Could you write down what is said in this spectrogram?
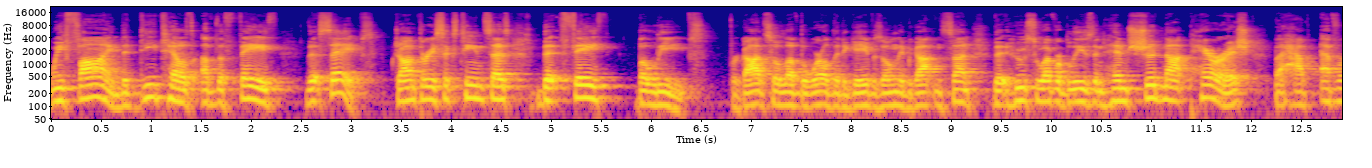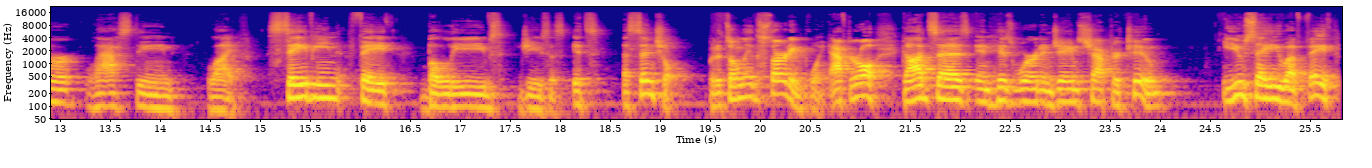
we find the details of the faith that saves. John 3:16 says that faith believes. For God so loved the world that he gave his only begotten son that whosoever believes in him should not perish but have everlasting life. Saving faith believes Jesus. It's essential but it's only the starting point. After all, God says in his word in James chapter 2, you say you have faith,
